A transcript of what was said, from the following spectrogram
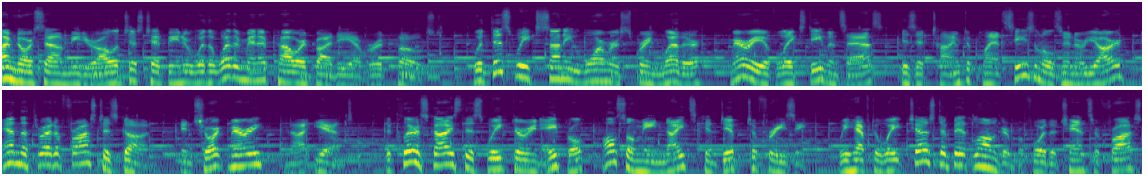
I'm North Sound meteorologist Ted Buehner with a Weather Minute powered by the Everett Post. With this week's sunny, warmer spring weather, Mary of Lake Stevens asks, Is it time to plant seasonals in her yard? And the threat of frost is gone. In short, Mary, not yet. The clear skies this week during April also mean nights can dip to freezing. We have to wait just a bit longer before the chance of frost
